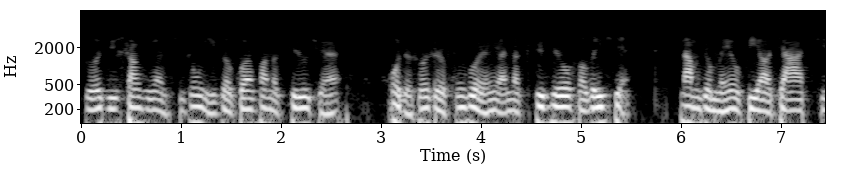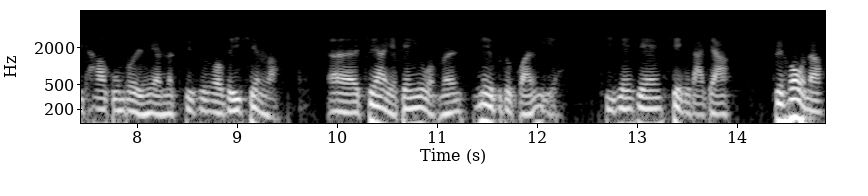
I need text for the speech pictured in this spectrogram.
格局商学院其中一个官方的 QQ 群，或者说是工作人员的 QQ 和微信，那么就没有必要加其他工作人员的 QQ 和微信了。呃，这样也便于我们内部的管理。提前先谢谢大家。最后呢。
